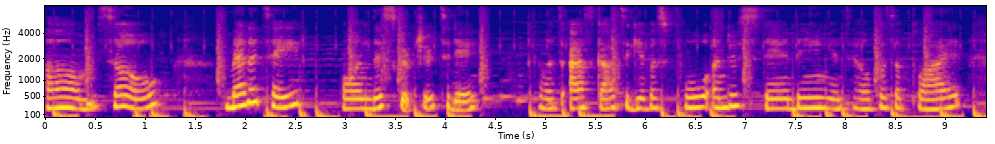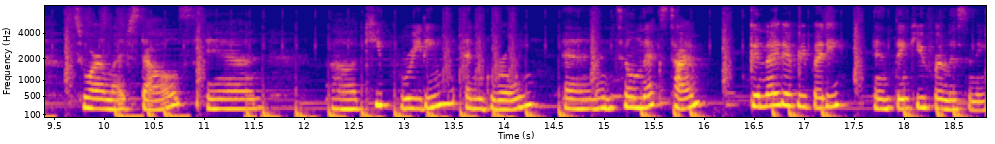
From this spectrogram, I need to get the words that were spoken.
Um, so, meditate on this scripture today. Let's ask God to give us full understanding and to help us apply it to our lifestyles and Uh, keep reading and growing. And until next time, good night, everybody, and thank you for listening.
